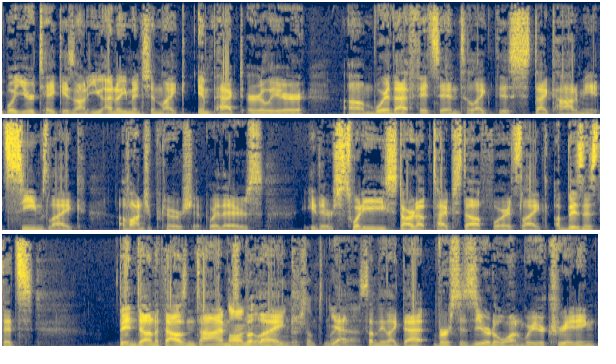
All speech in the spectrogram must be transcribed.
what your take is on it. You, I know you mentioned like impact earlier, um, where that fits into like this dichotomy. It seems like of entrepreneurship, where there's either sweaty startup type stuff, where it's like a business that's been done a thousand times, but like or something like yeah, that. something like that, versus zero to one, where you're creating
